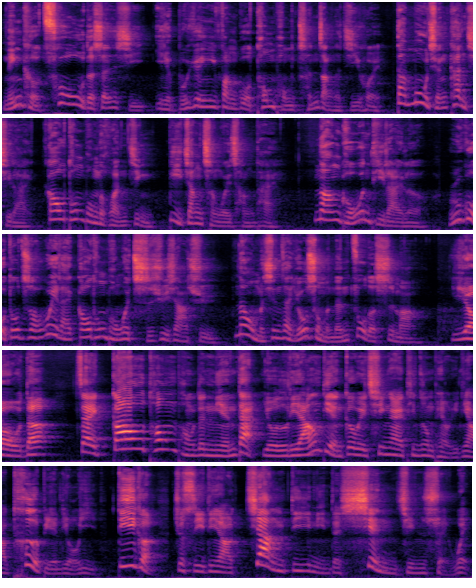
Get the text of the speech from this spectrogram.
宁可错误的升息，也不愿意放过通膨成长的机会。但目前看起来，高通膨的环境必将成为常态。那 Uncle 问题来了，如果都知道未来高通膨会持续下去，那我们现在有什么能做的事吗？有的，在高通膨的年代，有两点，各位亲爱的听众朋友一定要特别留意。第一个就是一定要降低您的现金水位。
